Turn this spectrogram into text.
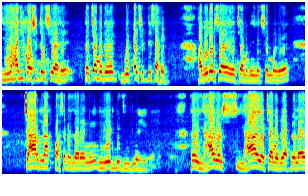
ह्या जी कॉन्स्टिट्युन्सी आहे त्याच्यामध्ये गोपाल शेट्टी साहेब अगोदरच्या याच्यामध्ये इलेक्शनमध्ये चार लाख पासष्ट हजारांनी लीडनी जिंकलेली. तर ह्या वर्ष ह्या याच्यामध्ये आपल्याला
